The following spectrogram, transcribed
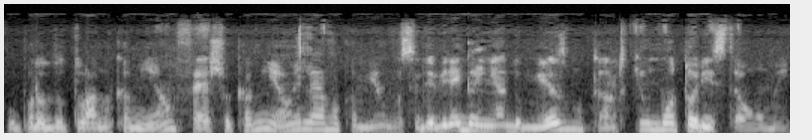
o produto lá no caminhão, fecha o caminhão e leva o caminhão. Você deveria ganhar do mesmo tanto que um motorista homem.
